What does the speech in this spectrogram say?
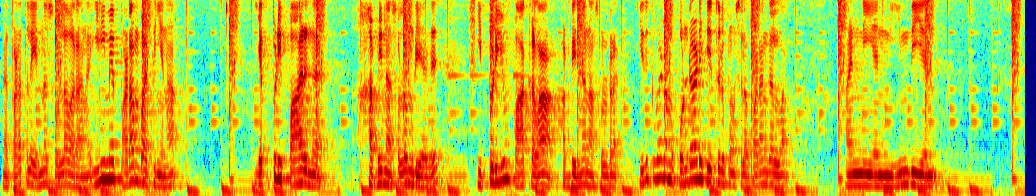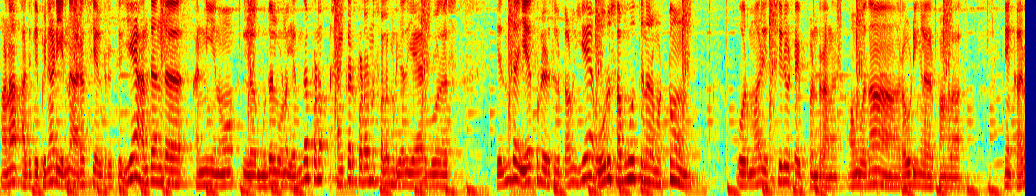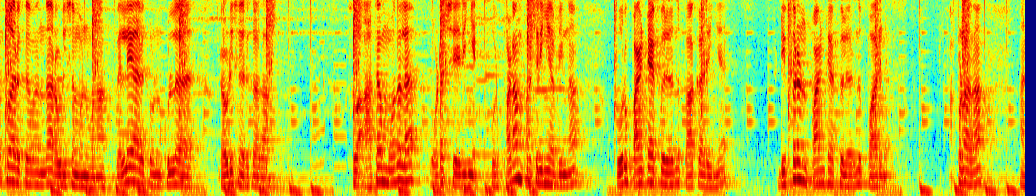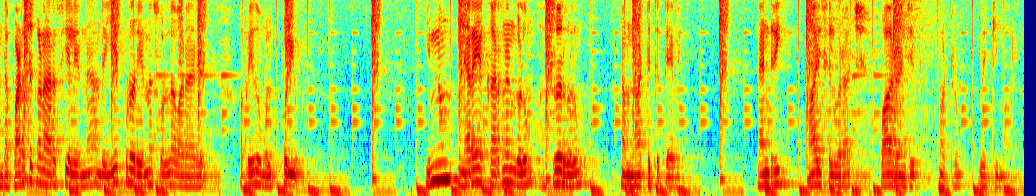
அந்த படத்தில் என்ன சொல்ல வராங்க? இனிமேல் படம் பார்த்தீங்கன்னா எப்படி பாருங்கள் அப்படின்னு நான் சொல்ல முடியாது. இப்படியும் பார்க்கலாம் அப்படின்னு தான் நான் சொல்கிறேன் இதுக்கு முன்னாடி நம்ம கொண்டாடி தீர்த்துருப்போம் சில படங்கள்லாம். அந்நியன் இந்தியன். ஆனால் அதுக்கு பின்னாடி என்ன அரசியல் இருக்குது ஏன் அந்தந்த அந்நியனோ இல்லை முதல்வனோ எந்த படம் சங்கர் படம்னு சொல்ல முடியாது. ஏஆர் பிரதர்ஸ் எந்த இயக்குனர் எடுத்துக்கிட்டாலும் ஏன் ஒரு சமூகத்தினர் மட்டும் ஒரு மாதிரி சீரியோ டைப் பண்ணுறாங்க அவங்க தான் ரவுடிங்களாக இருப்பாங்களா? என் கருப்பாக இருக்கவன் தான் ரவுடிசம் பண்ணுவானா? வெள்ளையாக இருக்கவனுக்குள்ளே ரவுடிசம் இருக்காதா? ஸோ அதை முதல்ல உடச்சேரிங்க ஒரு படம் பார்க்குறீங்க அப்படின்னா ஒரு பாயிண்ட் ஆஃப் வியூலேருந்து பார்க்காதீங்க டிஃப்ரெண்ட் பாயிண்ட் ஆஃப் வியூலேருந்து பாருங்கள் அப்படின்னா தான் அந்த படத்துக்கான அரசியல் என்ன அந்த இயக்குனர் என்ன சொல்ல வராரு அப்படிங்கிறது உங்களுக்கு புரியும். இன்னும் நிறைய கர்ணன்களும் அசுரர்களும் நம் நாட்டுக்கு தேவை. நன்றி மாரி செல்வராஜ் பா. ரஞ்சித் மற்றும் வெற்றிமாறன்.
